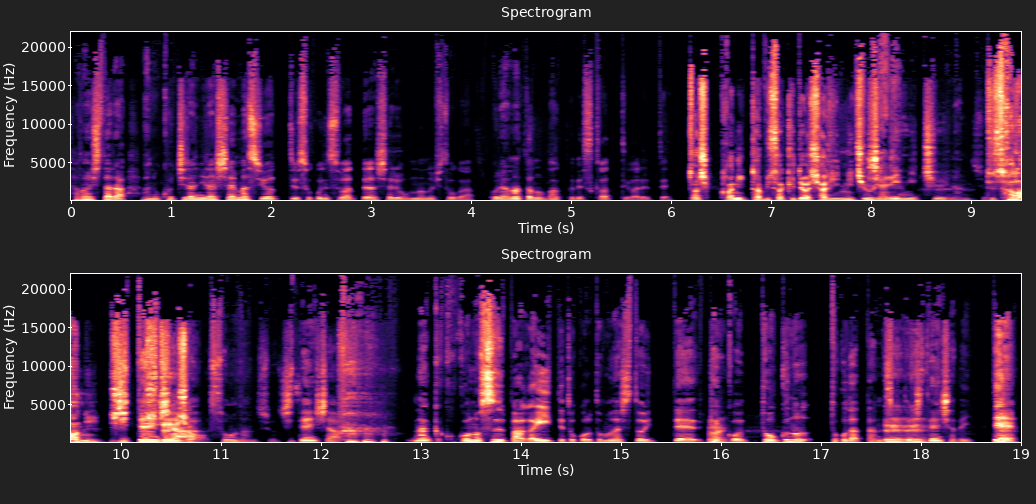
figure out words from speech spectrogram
探したら「あのこちらにいらっしゃいますよ」っていうそこに座ってらっしゃる女の人が「これあなたのバッグですか?」って言われて。確かに旅先では車輪に注意車輪に注意なんですよ。で。さらに自転車。自転そうなんですよ。自転車。なんかここのスーパーがいいってところ友達と行って はい。結構遠くのとこだったんですけど、ええ。自転車で行って、ええ。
